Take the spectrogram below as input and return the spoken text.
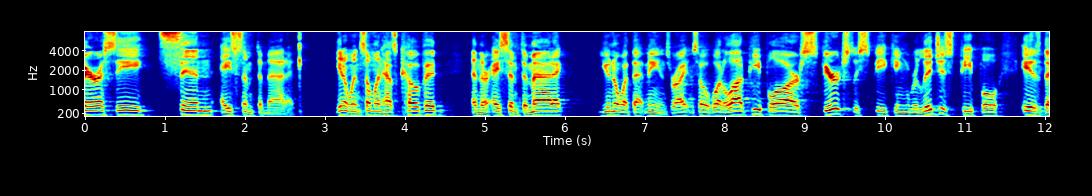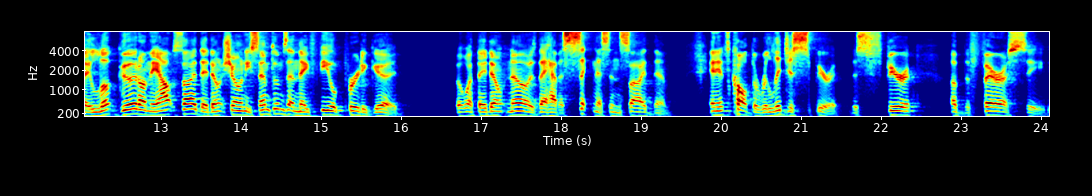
Pharisee sin asymptomatic. You know, when someone has COVID and they're asymptomatic, you know what that means, right? And so, what a lot of people are, spiritually speaking, religious people, is they look good on the outside, they don't show any symptoms, and they feel pretty good. But what they don't know is they have a sickness inside them. And it's called the religious spirit, the spirit of the Pharisee.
